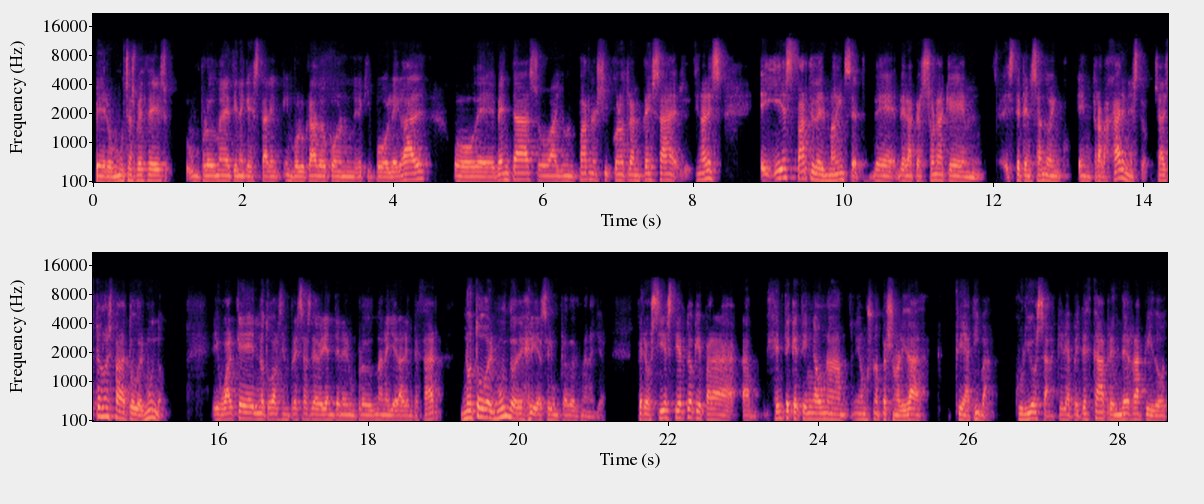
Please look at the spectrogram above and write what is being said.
pero muchas veces un product manager tiene que estar involucrado con el equipo legal o de ventas o hay un partnership con otra empresa. Al final es, y es parte del mindset de, la persona que mm, esté pensando en, trabajar en esto. O sea, esto no es para todo el mundo. Igual que no todas las empresas deberían tener un product manager al empezar, no todo el mundo debería ser un product manager. Pero sí es cierto que para gente que tenga una, digamos, una personalidad creativa, curiosa, que le apetezca aprender rápido,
